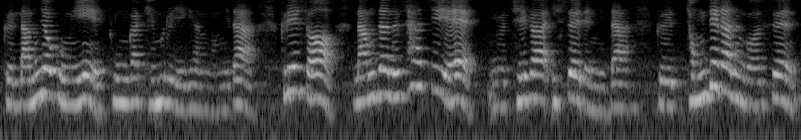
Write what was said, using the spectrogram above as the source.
그 남녀 공이 돈과 재물을 얘기하는 겁니다. 그래서 남자는 사주에 재가 있어야 됩니다. 그 정제라는 것은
